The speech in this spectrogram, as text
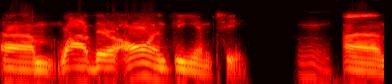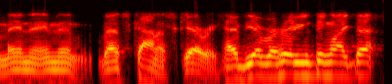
um, while they're on DMT. Mm. Um, and, and that's kind of scary. Have you ever heard anything like that?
